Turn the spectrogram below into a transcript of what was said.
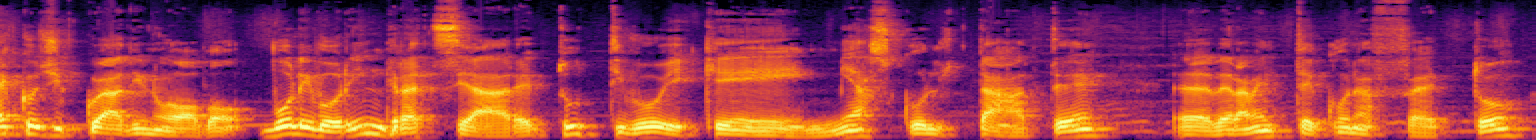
Eccoci qua di nuovo. Volevo ringraziare tutti voi che mi ascoltate eh, veramente con affetto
